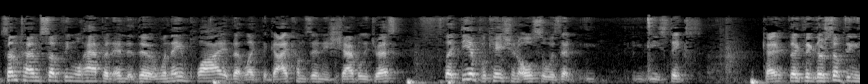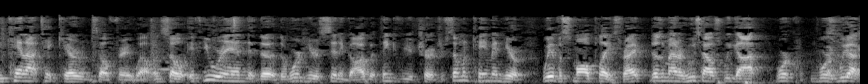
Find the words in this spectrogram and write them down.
Sometimes something will happen, and the, when they imply that like the guy comes in and he's shabbily dressed, like the implication also is that he, he stinks. Okay, like, there's something he cannot take care of himself very well. And so if you were in the the word here is synagogue, but think of your church. If someone came in here, we have a small place, right? Doesn't matter whose house we got, we're, we're we got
